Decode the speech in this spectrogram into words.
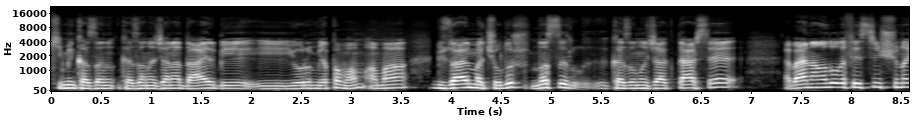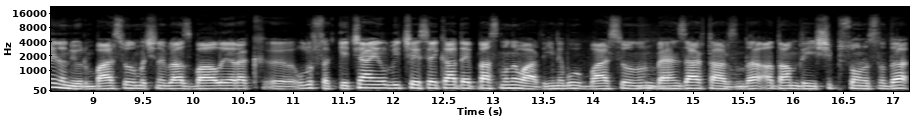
kimin kazan, kazanacağına dair bir e, yorum yapamam ama güzel maç olur. Nasıl kazanacak derse Ben Anadolu Efes'in şuna inanıyorum. Barcelona maçına biraz bağlayarak e, olursak. Geçen yıl bir CSK deplasmanı vardı. Yine bu Barcelona'nın benzer tarzında adam değişip sonrasında da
